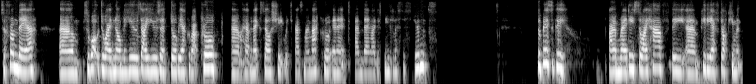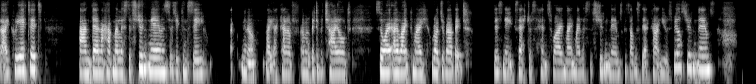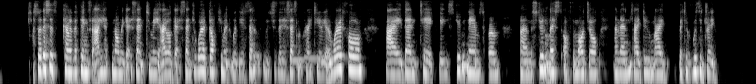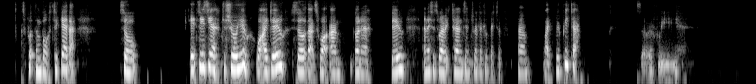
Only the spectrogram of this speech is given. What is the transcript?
So from there, um, so what do I normally use? I use Adobe Acrobat Pro. Um, I have an Excel sheet which has my macro in it, and then I just need a list of students. So basically I'm ready. So I have the um, PDF document that I created, and then I have my list of student names. As you can see, you know, I, I kind of, I'm a bit of a child. So I, I like my Roger Rabbit, Disney, etc. Hence why my, my list of student names, because obviously I can't use real student names. So this is kind of the things that I normally get sent to me. I will get sent a Word document with the which is the assessment criteria in Word form. I then take the student names from um, the student list of the module and then I do my bit of wizardry to put them both together. So it's easier to show you what I do. So that's what I'm gonna do. And this is where it turns into a little bit of um, like Blue Peter. So if we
